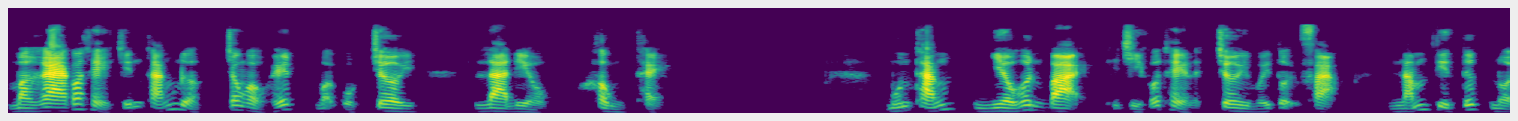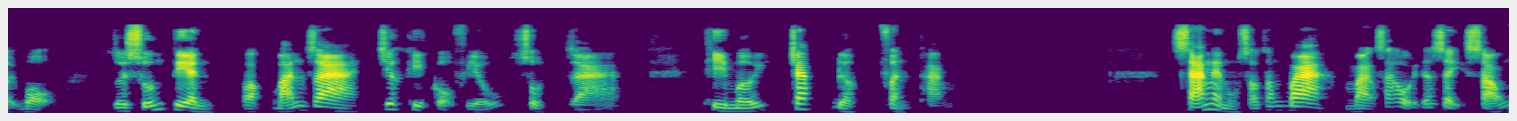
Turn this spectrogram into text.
mà ga có thể chiến thắng được trong hầu hết mọi cuộc chơi là điều không thể. Muốn thắng nhiều hơn bại thì chỉ có thể là chơi với tội phạm, nắm tin tức nội bộ rồi xuống tiền hoặc bán ra trước khi cổ phiếu sụt giá thì mới chắc được phần thắng. Sáng ngày 6 tháng 3, mạng xã hội đã dậy sóng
